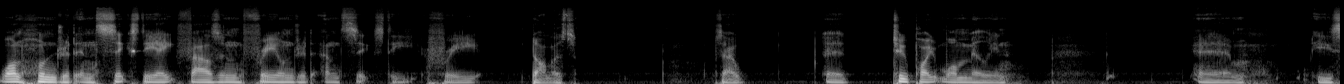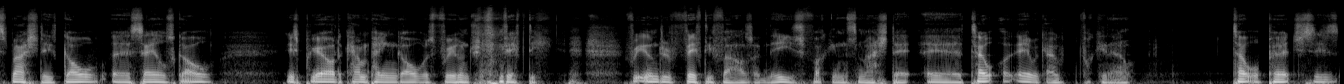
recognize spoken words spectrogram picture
168,363 dollars. So, uh, two point one million. Um, he smashed his goal, uh, sales goal. His pre-order campaign goal was 350, 350,000. He's fucking smashed it. Uh, total, here we go. Fucking hell. Total purchases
